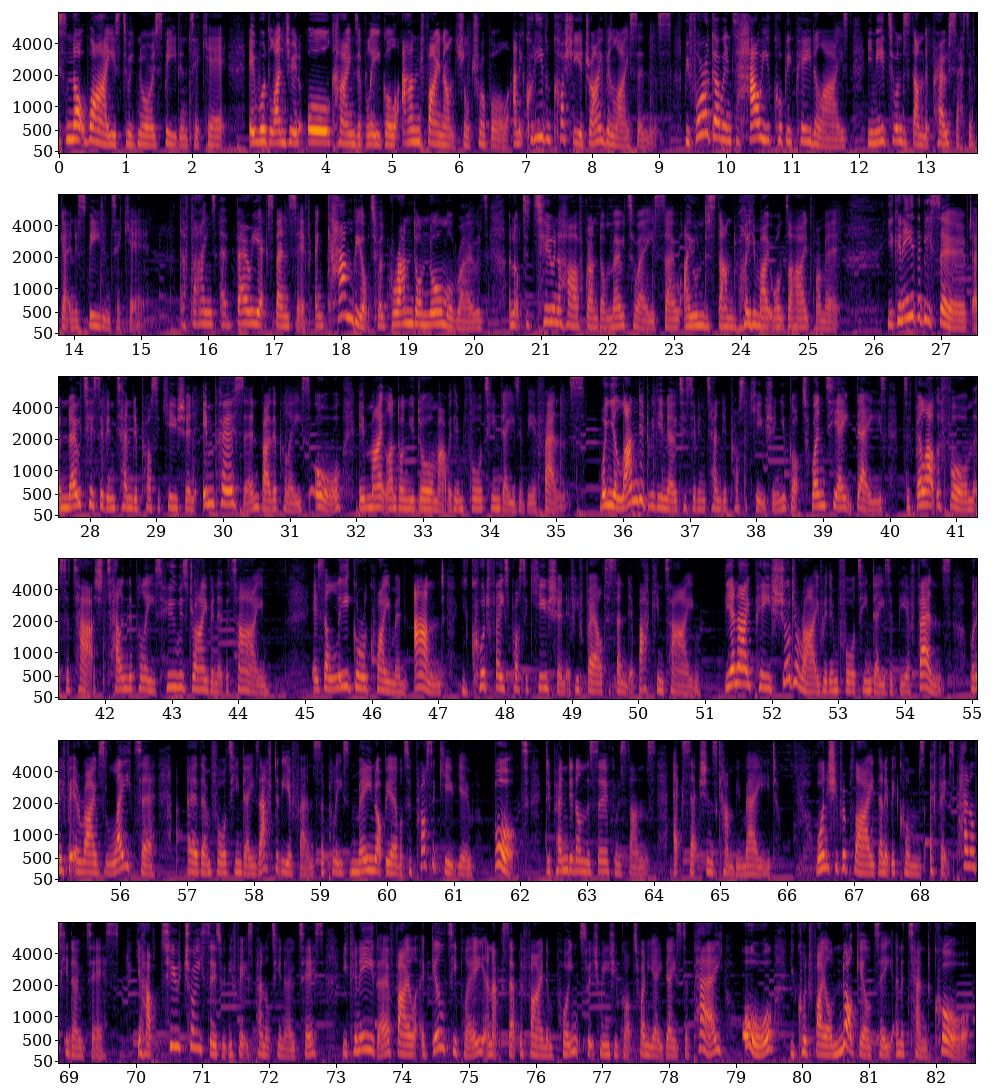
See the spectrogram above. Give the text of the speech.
It's not wise to ignore a speeding ticket. It would land you in all kinds of legal and financial trouble, and it could even cost you your driving licence. Before I go into how you could be penalised, you need to understand the process of getting a speeding ticket. The fines are very expensive and can be up to a grand on normal roads and up to two and a half grand on motorways, so I understand why you might want to hide from it. You can either be served a notice of intended prosecution in person by the police or it might land on your doormat within 14 days of the offence. When you're landed with your notice of intended prosecution, you've got 28 days to fill out the form that's attached telling the police who was driving at the time. It's a legal requirement and you could face prosecution if you fail to send it back in time. The NIP should arrive within 14 days of the offence, but if it arrives later uh, than 14 days after the offence, the police may not be able to prosecute you, but depending on the circumstance, exceptions can be made. Once you've replied, then it becomes a fixed penalty notice. You have two choices with your fixed penalty notice. You can either file a guilty plea and accept the fine and points, which means you've got 28 days to pay, or you could file not guilty and attend court.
